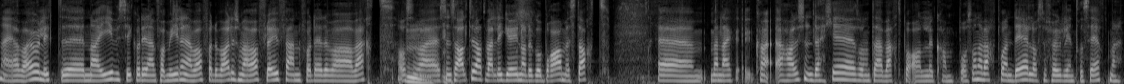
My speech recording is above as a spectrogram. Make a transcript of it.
Nei, jeg var jo litt eh, naiv sikkert i den familien jeg var, for det var liksom, jeg var Fløy-fan for det det var verdt. Og så syns jeg alltid det alltid har vært veldig gøy når det går bra med Start. Uh, men jeg, kan, jeg har liksom, det er ikke sånn at jeg har vært på alle kamper. Sånn Sånn. Jeg har vært på en del og selvfølgelig interessert meg.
